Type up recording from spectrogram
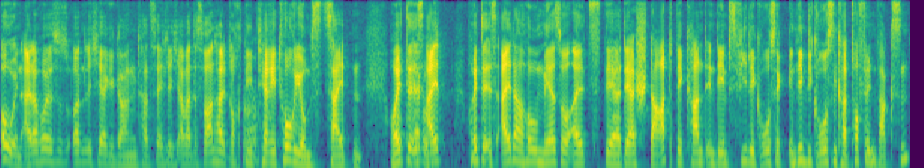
Oh, in Idaho ist es ordentlich hergegangen tatsächlich, aber das waren halt noch die Territoriumszeiten. Heute Ja, ist. I heute ist Idaho mehr so als der, der Staat bekannt, in dem es viele große, in dem die großen Kartoffeln wachsen.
